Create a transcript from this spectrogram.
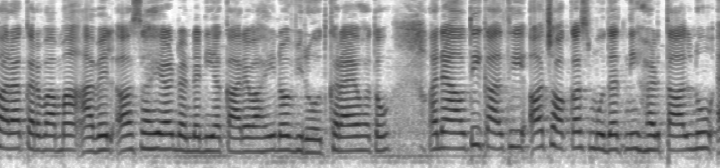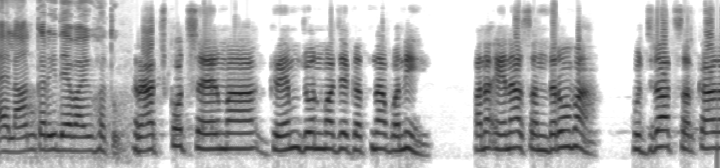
દ્વારા કરવામાં આવેલ અસહ્ય દંડનીય કાર્યવાહીનો વિરોધ કરાયો હતો અને આવતીકાલથી અચોક્કસ મુદતની હડતાલનું એલાન કરી દેવાયું હતું. રાજકોટ શહેરમાં ગ્રેમ ઝોનમાં જે ઘટના બની અને એના સંદર્ભમાં ગુજરાત સરકાર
